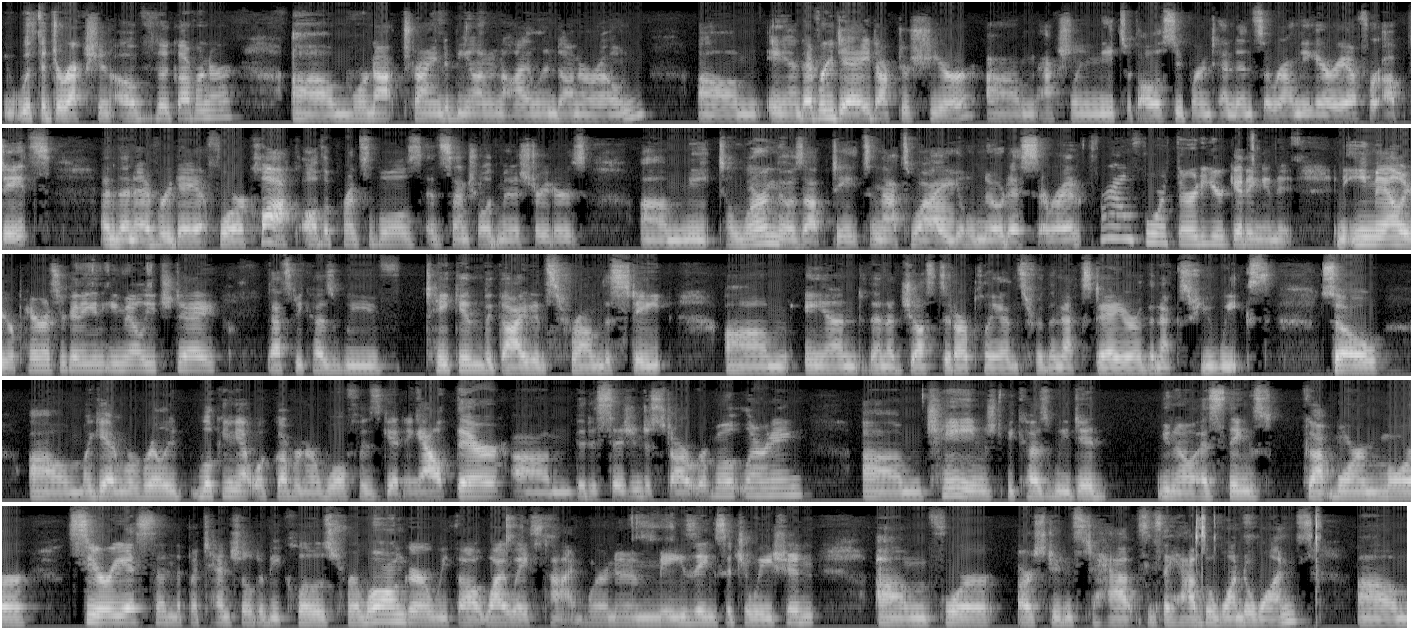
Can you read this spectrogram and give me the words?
with the direction of the governor. Um, we're not trying to be on an island on our own. Um, and every day, Dr. Shear um, actually meets with all the superintendents around the area for updates. And then every day at four o'clock, all the principals and central administrators um, meet to learn those updates. And that's why you'll notice around around four thirty, you're getting an, an email, or your parents are getting an email each day. That's because we've taken the guidance from the state um, and then adjusted our plans for the next day or the next few weeks. So um, again, we're really looking at what Governor Wolf is getting out there. Um, the decision to start remote learning um, changed because we did, you know, as things got more and more serious and the potential to be closed for longer, we thought, why waste time? We're in an amazing situation um, for our students to have, since they have the one to one.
